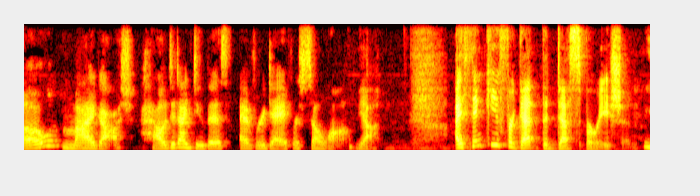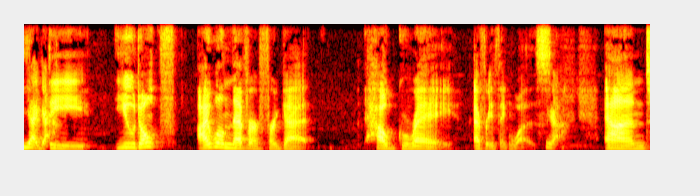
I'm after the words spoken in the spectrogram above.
oh my gosh, how did I do this every day for so long? Yeah. I think you forget the desperation. Yeah, yeah. The, you don't, I will never forget how gray everything was. Yeah. And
